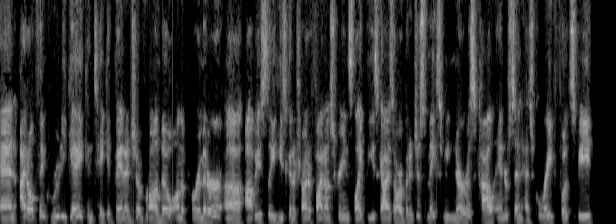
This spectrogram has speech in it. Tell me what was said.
And I don't think Rudy Gay can take advantage of Rondo on the perimeter. Uh, obviously, he's going to try to fight on screens like these guys are, but it just makes me nervous. Kyle Anderson has great foot speed.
